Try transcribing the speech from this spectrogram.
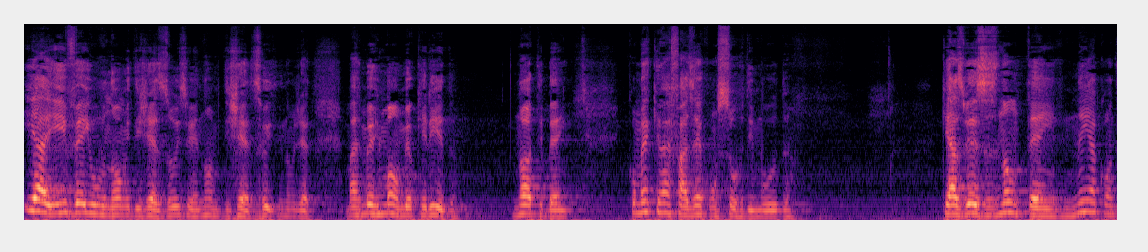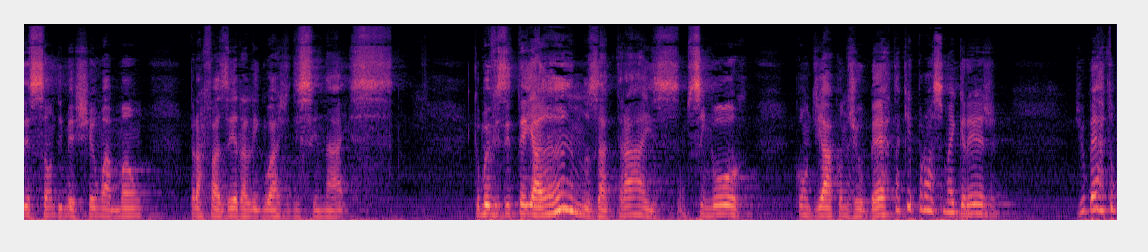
E aí veio o nome de Jesus, em nome de Jesus, em nome de Jesus. Mas, meu irmão, meu querido, note bem, como é que vai fazer com surdo e mudo? que às vezes não tem nem a condição de mexer uma mão para fazer a linguagem de sinais. Como eu visitei há anos atrás, um senhor com o diácono Gilberto, aqui próximo à igreja. Gilberto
